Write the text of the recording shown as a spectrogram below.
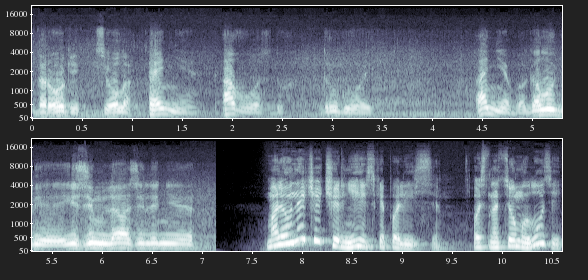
дороги, села. Э, нет, а воздух другой. А небо голубее и земля зеленее. Мальовниче Чернігівське Полісся. Ось на цьому лузі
